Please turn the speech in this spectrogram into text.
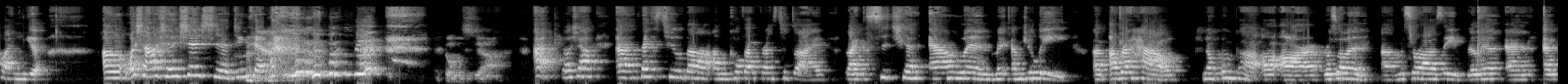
翻译。嗯，我想要先谢谢今天。多谢。啊，楼下，uh, thanks to the um co-found friends today, like Si Chen, Anne Lin, Am Julie, um, Abraham, Nong Umpa, RR, Rosalind, uh, Mr. Razi, Billion, and, and,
